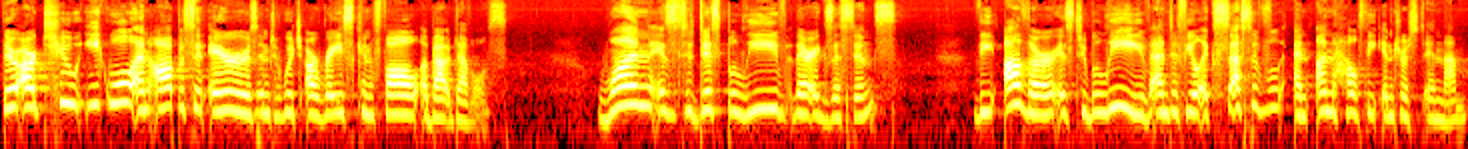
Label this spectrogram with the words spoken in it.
There are two equal and opposite errors into which our race can fall about devils. One is to disbelieve their existence, the other is to believe and to feel excessive and unhealthy interest in them.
